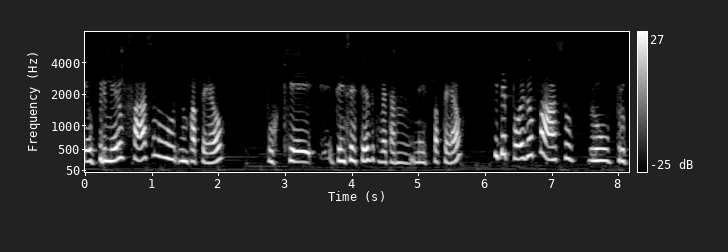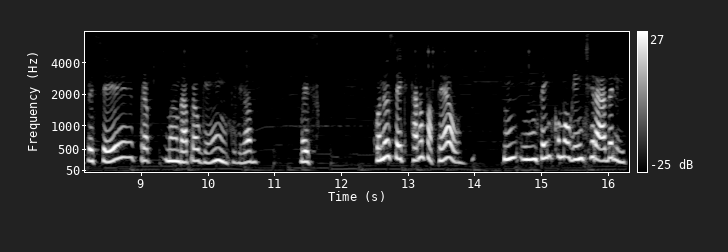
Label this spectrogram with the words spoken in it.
eu primeiro faço no, no papel, porque tenho certeza que vai estar nesse papel, e depois eu passo pro, pro PC pra mandar pra alguém, tá ligado? Mas quando eu sei que tá no papel, não, não tem como alguém tirar dali.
